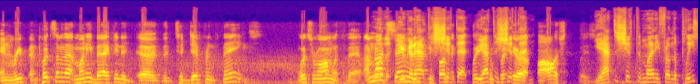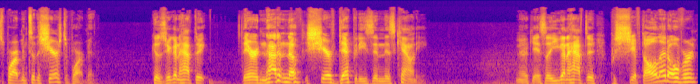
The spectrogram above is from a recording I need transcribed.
and, re- and put some of that money back into uh, the, to different things. What's wrong with that? I'm well, not saying you're gonna have to shift that. You have to shift that. Abolish you have to shift the money from the police department to the sheriff's department because you're gonna have to. There are not enough sheriff deputies in this county. Okay, so you're gonna have to shift all that over,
